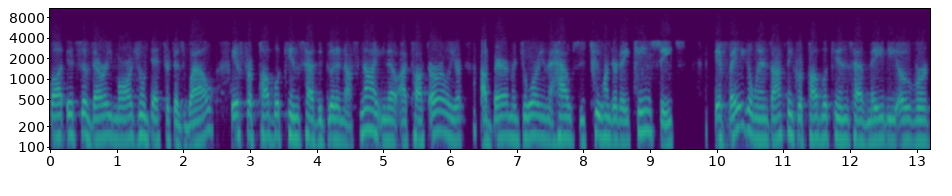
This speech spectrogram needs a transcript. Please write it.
but it's a very marginal district as well. If Republicans have a good enough night, you know, I talked earlier, a bare majority in the House is 218 seats if Vega wins, I think Republicans have maybe over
